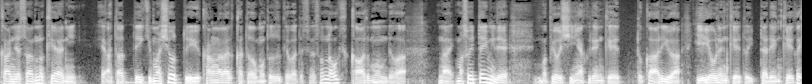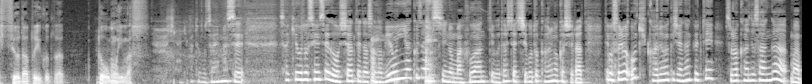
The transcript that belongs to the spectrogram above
患者さんのケアに当たっていきましょうという考え方を基づけばですね、そんな大きく変わるものではない。まあそういった意味で、まあ病診薬連携とか、あるいは医療連携といった連携が必要だということだと思います。ありがとうございます。先ほど先生がおっしゃってたその病院薬剤師のまあ不安って私たち仕事変わるのかしらでもそれは大きく変わるわけじゃなくてその患者さんがまあ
